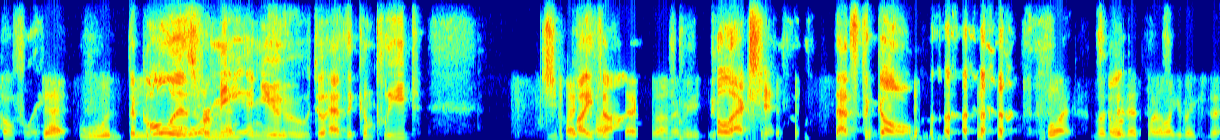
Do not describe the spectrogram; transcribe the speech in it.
hopefully. That would. The goal is cool. I for mean, me and you to have the complete Python taxonomy. collection. That's the goal. Well, but So- that's what I like about it because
